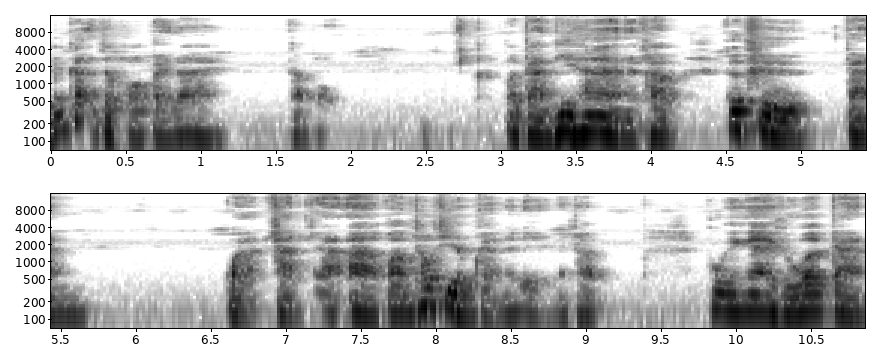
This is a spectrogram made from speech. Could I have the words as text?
มันก็อาจจะพอไปได้ครับผมประการที่ 5 นะครับ ก็คือการกวาดขัดความเท่าเทียมกันนั่นเองนะครับพูดง่ายๆคือว่าการ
